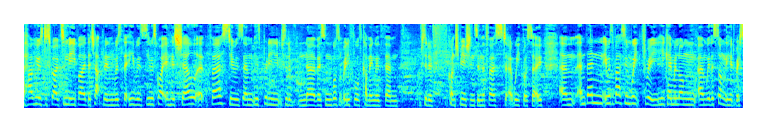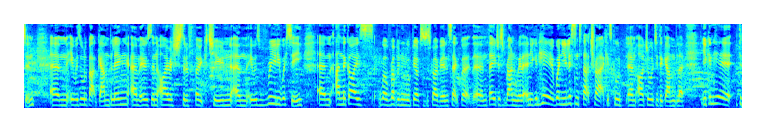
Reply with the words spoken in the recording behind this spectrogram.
how he was described to me by the chaplain was that he was he was quite in his shell at first. He was um, he was pretty sort of nervous and wasn't really forthcoming with um, sort of contributions in the first uh, week or so. Um, and then it was about in week three he came along um, with a song that he had written. Um, it was all about gambling. Um, it was an Irish sort of folk tune. Um, it was really witty, um, and the guys, well, Robin will be able to describe it in a sec, but um, they just ran with it. And you can hear when you listen to that track, it's called um, "Our Geordie the Gambler." You can hear the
